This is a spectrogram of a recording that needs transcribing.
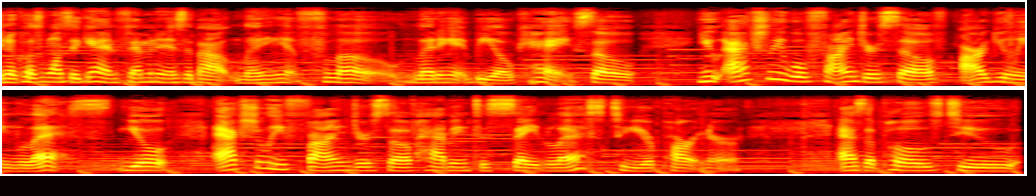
You know, because once again, feminine is about letting it flow, letting it be okay. So you actually will find yourself arguing less. You'll actually find yourself having to say less to your partner as opposed to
